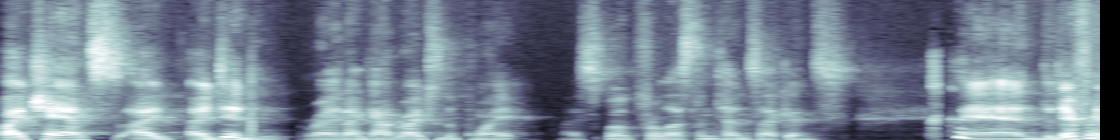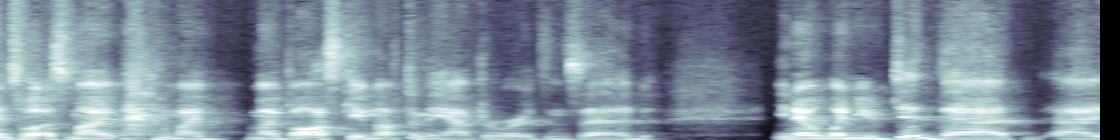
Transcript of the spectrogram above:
by chance, I, I didn't. Right, I got right to the point. I spoke for less than ten seconds, and the difference was my my my boss came up to me afterwards and said, you know, when you did that, uh,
